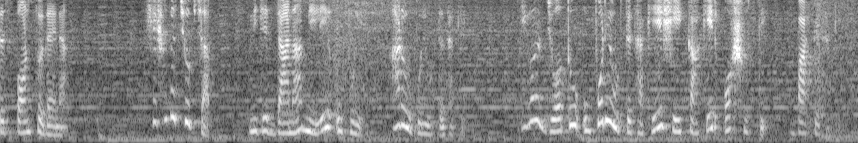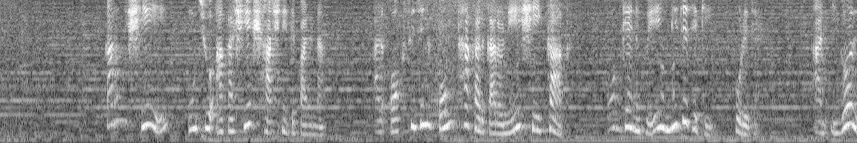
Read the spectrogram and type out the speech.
রেসপন্সও দেয় না। সে শুধু চুপচাপ নিজের ডানা মেলে উপরে আরও উপরে উঠতে থাকে। ইগল যত উপরে উঠতে থাকে, সেই কাকের অস্বস্তি বাড়তে থাকে। কারণ সে উঁচু আকাশে শ্বাস নিতে পারে না, আর অক্সিজেন কম থাকার কারণে সেই কাক অজ্ঞান হয়ে নিজে থেকেই পড়ে যায়। আর ইগল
